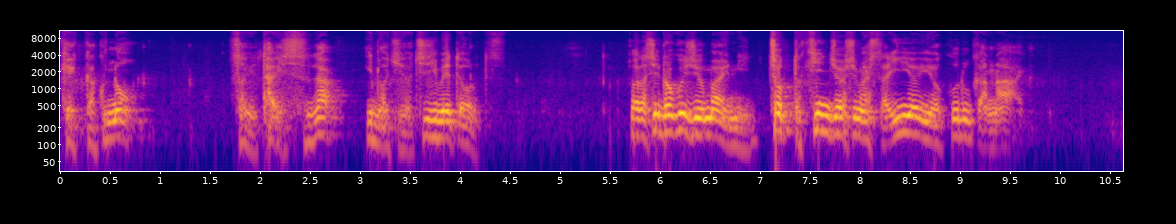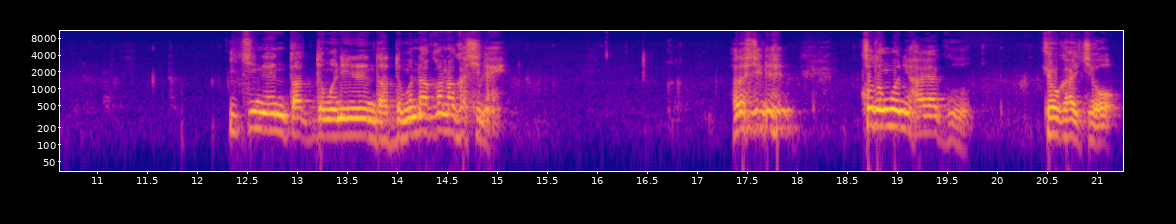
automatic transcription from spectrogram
結核のそういう体質が命を縮めておるんです。私60前にちょっと緊張しました。いよいよ来るかな。1年経っても2年経ってもなかなかしない。私ね子供に早く教会長を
